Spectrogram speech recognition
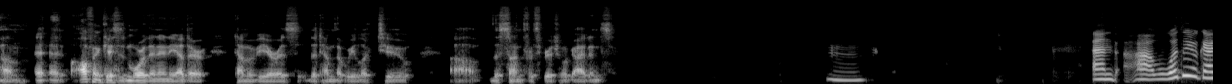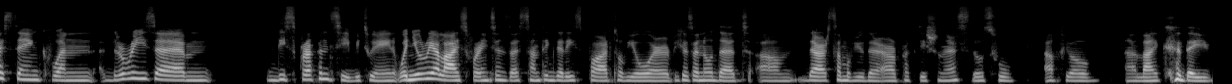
um, and, and often cases more than any other time of year, is the time that we look to uh, the sun for spiritual guidance. Mm. And uh, what do you guys think when there is a um, discrepancy between when you realize, for instance, that something that is part of your, because I know that um, there are some of you that are practitioners, those who uh, feel like they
